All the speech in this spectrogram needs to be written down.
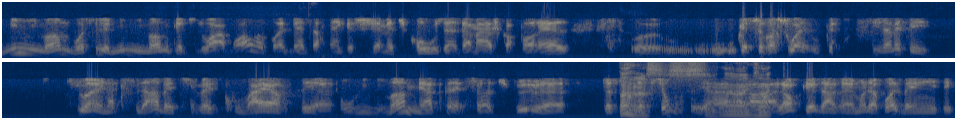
minimum, voici le minimum que tu dois avoir là, pour être bien certain que si jamais tu causes un dommage corporel euh, ou, ou que tu reçois, ou que si jamais t'es- tu as un accident, ben, tu vas être couvert euh, au minimum, mais après ça, tu peux... Euh, tu as Ah, une option. alors, que dans un monopole, ben, t'es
